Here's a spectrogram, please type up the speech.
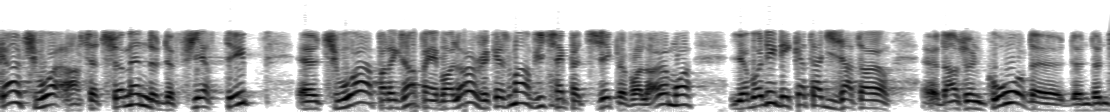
Quand tu vois, en cette semaine de fierté, euh, tu vois, par exemple, un voleur, j'ai quasiment envie de sympathiser avec le voleur, moi. Il a volé des catalysateurs euh, dans une cour d'une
